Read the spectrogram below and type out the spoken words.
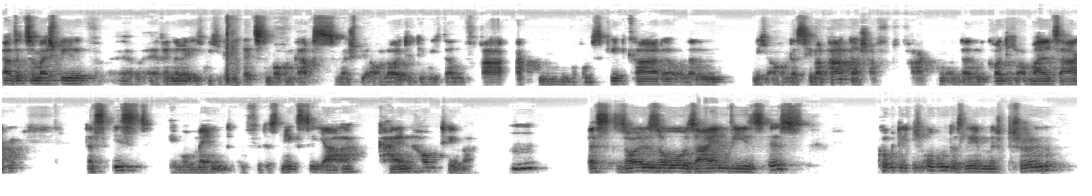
Also zum Beispiel äh, erinnere ich mich, in den letzten Wochen gab es zum Beispiel auch Leute, die mich dann fragten, worum es geht gerade und dann mich auch um das Thema Partnerschaft fragten. Und dann konnte ich auch mal sagen, das ist im Moment und für das nächste Jahr kein Hauptthema. Mhm. Das soll so sein, wie es ist. Guck dich um, das Leben ist schön.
